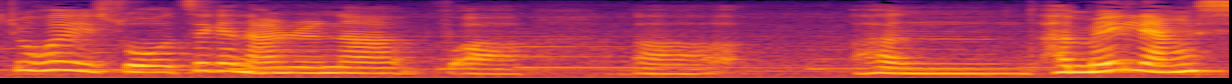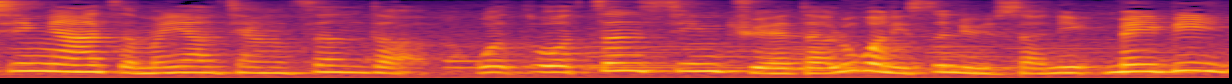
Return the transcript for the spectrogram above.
就会说这个男人呢，呃呃。很很没良心啊，怎么样？讲真的，我我真心觉得，如果你是女生，你 maybe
